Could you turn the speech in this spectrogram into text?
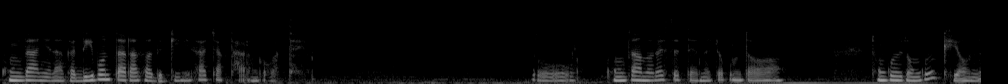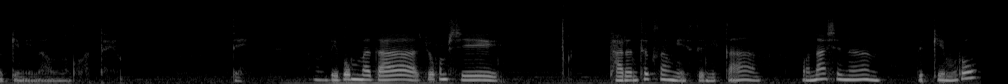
공단이나 그 리본 따라서 느낌이 살짝 다른 것 같아요. 또 공단으로 했을 때는 조금 더 동글동글 귀여운 느낌이 나오는 것 같아요. 네, 어, 리본마다 조금씩 다른 특성이 있으니까 원하시는 느낌으로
